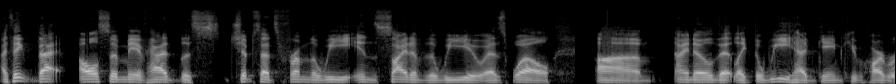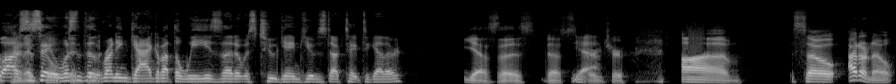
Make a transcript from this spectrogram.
I think that also may have had the chipsets from the Wii inside of the Wii U as well. Um, I know that like the Wii had GameCube hardware. Well, I was to say, wasn't the it. running gag about the Wii's that it was two GameCubes duct taped together? Yes, that is that's Yeah. very true. Um, so I don't know.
